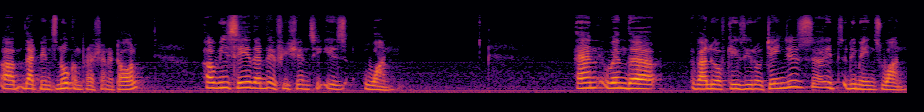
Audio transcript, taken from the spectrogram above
uh, that means no compression at all uh, we say that the efficiency is 1 and when the value of k 0 changes uh, it remains 1,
